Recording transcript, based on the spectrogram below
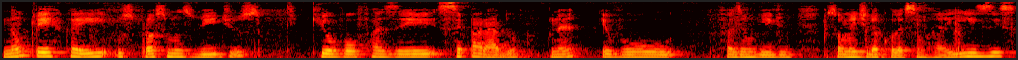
não perca aí os próximos vídeos que eu vou fazer separado, né? Eu vou fazer um vídeo somente da coleção Raízes,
